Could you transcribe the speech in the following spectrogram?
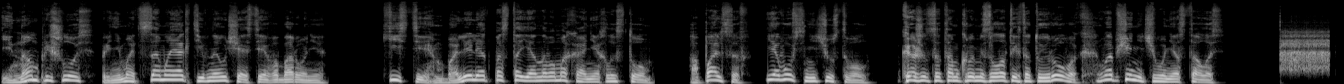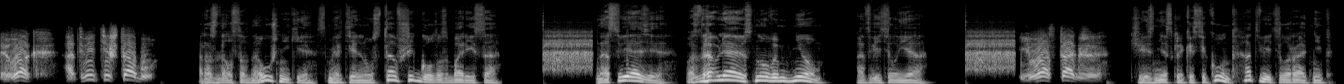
и нам пришлось принимать самое активное участие в обороне. Кисти болели от постоянного махания хлыстом, а пальцев я вовсе не чувствовал. Кажется, там кроме золотых татуировок вообще ничего не осталось. «Эвак, ответьте штабу!» Раздался в наушнике смертельно уставший голос Бориса. «На связи. Поздравляю с новым днем!» — ответил я. «И вас также!» — через несколько секунд ответил ратник.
